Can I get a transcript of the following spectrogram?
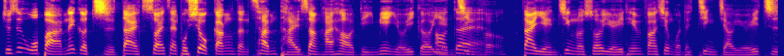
就是我把那个纸袋摔在不锈钢的餐台上，还好里面有一个眼镜盒。戴眼镜的时候，有一天发现我的镜角有一只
